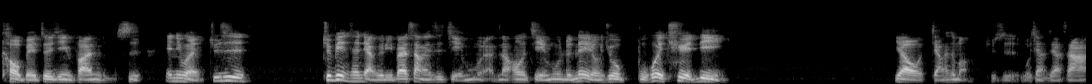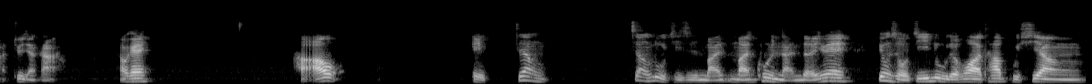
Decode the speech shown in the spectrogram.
靠北最近发生什么事，anyway 就是就变成两个礼拜上一次节目了，然后节目的内容就不会确定要讲什么。就是我想讲啥就讲啥，OK，好，哎，这样这样录其实蛮蛮困难的，因为用手机录的话，它不像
